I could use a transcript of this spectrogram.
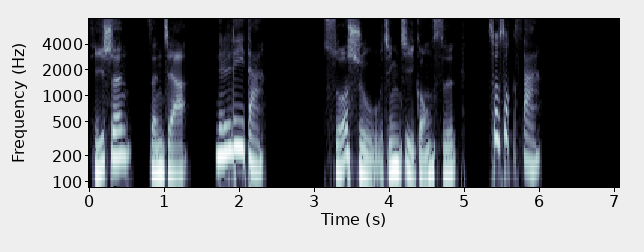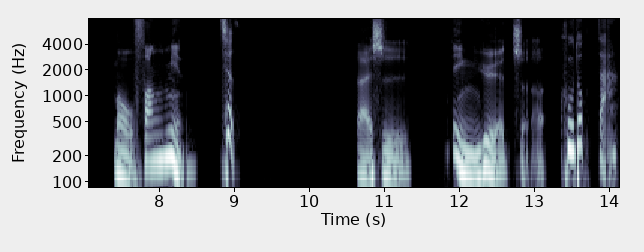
提升增加늘리다所属经纪公司소속사 某方面，侧再是订阅者，구독 자，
